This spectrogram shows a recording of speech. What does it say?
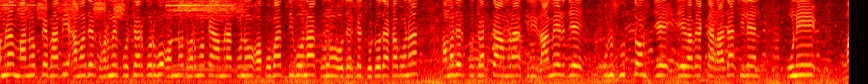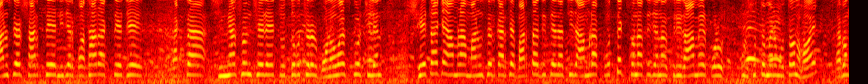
আমরা মানবকে ভাবি, আমাদের ধর্মের প্রচার করব, অন্য ধর্মকে আমরা কোনো অপবাদ দিব না, কোনো ওদেরকে ছোট দেখাবো না। আমাদের প্রচারটা আমরা শ্রী রামের যে পুরুষোত্তম যে, যেভাবে একটা রাজা ছিলেন, উনি মানুষের স্বার্থে নিজের কথা রাখতে যে একটা সিংহাসন ছেড়ে চোদ্দ বছরের বনবাস করছিলেন, সেটাকে আমরা মানুষের কাছে বার্তা দিতে যাচ্ছি যে আমরা প্রত্যেক সোনাতে যেন শ্রীরামের পুরু- পুরুষোত্তমের মতন হয় এবং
